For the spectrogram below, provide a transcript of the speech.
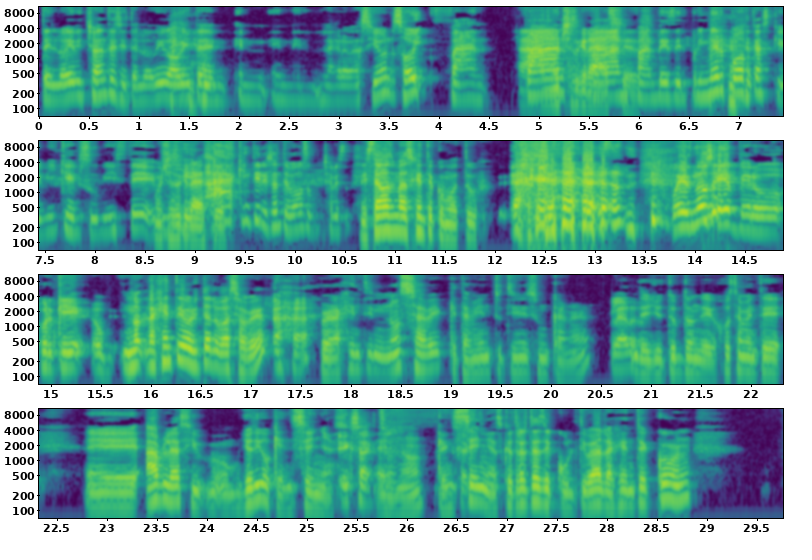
te lo he dicho antes y te lo digo ahorita en, en, en la grabación. Soy fan Ah, Fan, muchas gracias. Fan, fan. Desde el primer podcast que vi que subiste. Muchas dije, gracias. Ah, qué interesante, vamos a escuchar esto. Necesitamos más gente como tú. pues no sé, pero. Porque oh, no, la gente ahorita lo va a saber, Ajá, pero la gente no sabe que también tú tienes un canal claro. de YouTube donde justamente eh, hablas y um, yo digo que enseñas. Exacto. eh, ¿no? Que Exacto. enseñas, que tratas de cultivar a la gente con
